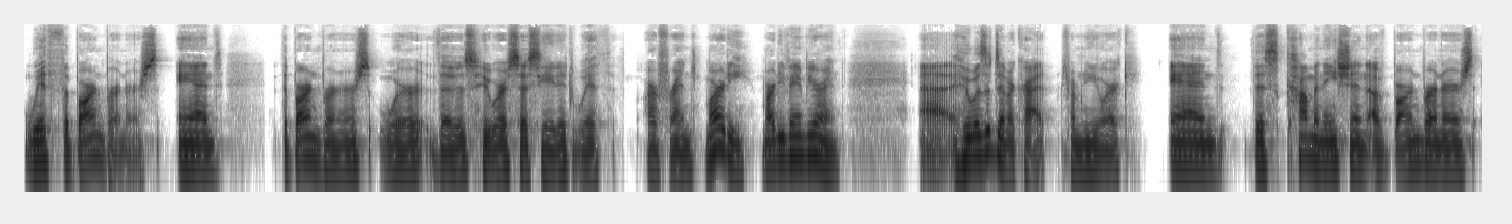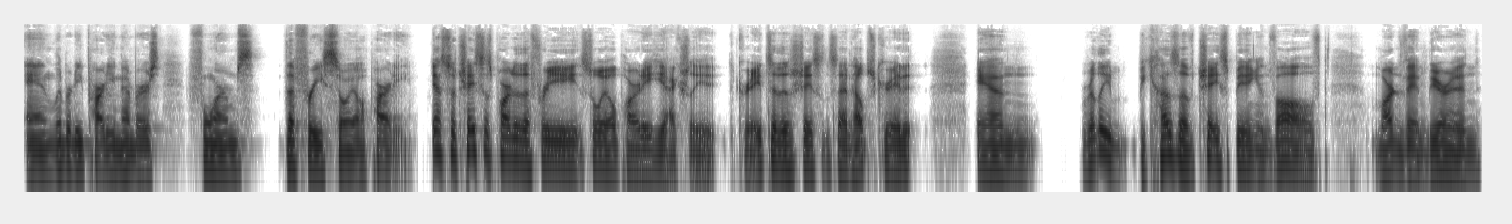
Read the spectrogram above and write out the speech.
with the barn burners. And the barn burners were those who were associated with our friend Marty, Marty Van Buren, uh, who was a Democrat from New York. And this combination of barn burners and Liberty Party members forms the Free Soil Party. Yeah, so Chase is part of the Free Soil Party. He actually creates it, as Jason said, helps create it. And really, because of Chase being involved, Martin Van Buren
